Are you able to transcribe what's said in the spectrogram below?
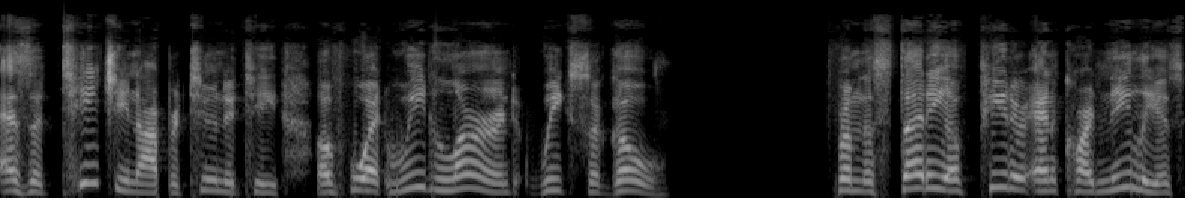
as a teaching opportunity of what we learned weeks ago. from the study of Peter and Cornelius,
